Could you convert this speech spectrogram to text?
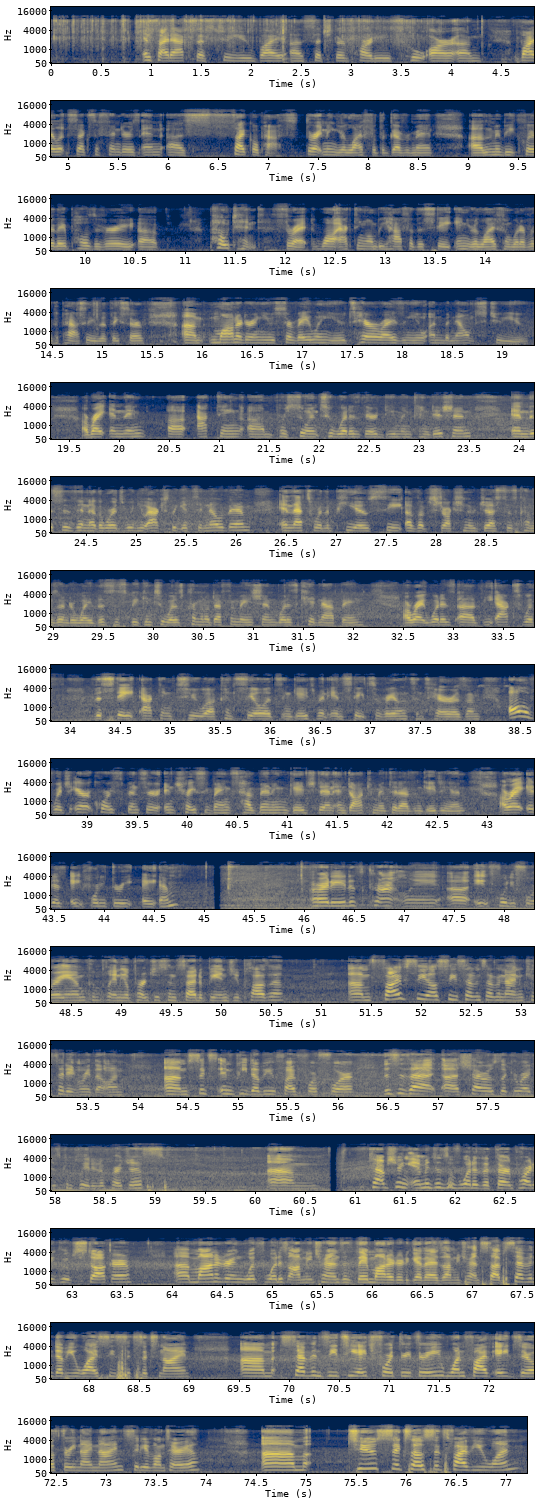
inside access to you by such third parties who are um, violent sex offenders and psychopaths threatening your life with the government. Uh, let me be clear, they pose a very uh, potent threat while acting on behalf of the state in your life in whatever capacity that they serve, um, monitoring you, surveilling you, terrorizing you unbeknownst to you. All right, and then uh, acting um, pursuant to what is their demon condition. And this is, in other words, when you actually get to know them, and that's where the POC of obstruction of justice comes underway. This is speaking to what is criminal defamation, what is kidnapping, all right, what is uh, the acts with the state acting to uh, conceal its engagement in state surveillance and terrorism, all of which Eric Corey Spencer and Tracy Banks have been engaged in and documented as engaging in. All right, it is 8:43 a.m. Alrighty, it is currently uh, 8:44 a.m. Complaining of purchase inside of BNG Plaza. Um, 5 CLC 779. In case I didn't read that one. Um, 6 NPW 544. This is at uh, Shiro's Liquor where I just completed a purchase. Um, capturing images of what is a third-party group stalker uh, monitoring with what is Omnitrans as they monitor together as Omnitrans Stop 7WYC669, um, 7ZTH433, 1580399, City of Ontario, um, 26065U1.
